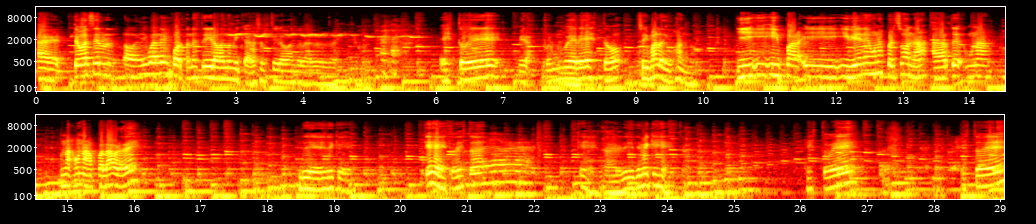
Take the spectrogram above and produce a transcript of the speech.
a ver, te voy a hacer. un- No, igual no importa, no estoy grabando mi cara, solo estoy grabando la- Esto es. Mira, podemos ver esto. Soy malo dibujando. Y, y, y, para, y, y vienen unas personas a darte una, una, una palabra de. ¿De, de qué? ¿Qué es esto? Esto es. ¿Qué es esto? A ver, di- dime qué es esto. Esto es. Esto es.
